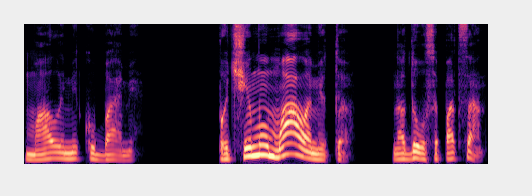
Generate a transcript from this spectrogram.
малыми кубами. «Почему малыми-то?» — надулся пацан.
